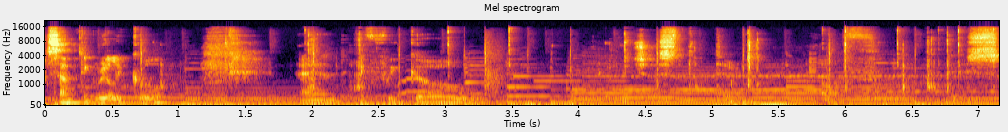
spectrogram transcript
Something really cool. And if we go let me just turn off this.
